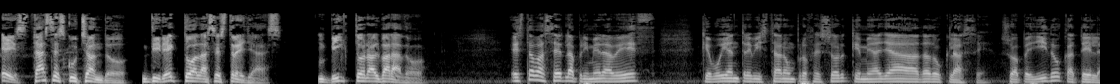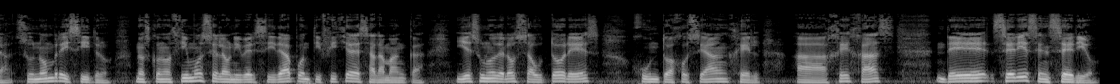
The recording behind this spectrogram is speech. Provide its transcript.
Estás escuchando Directo a las Estrellas. Víctor Alvarado. Esta va a ser la primera vez que voy a entrevistar a un profesor que me haya dado clase. Su apellido Catela, su nombre Isidro. Nos conocimos en la Universidad Pontificia de Salamanca y es uno de los autores, junto a José Ángel Ajejas, de Series en Serio,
